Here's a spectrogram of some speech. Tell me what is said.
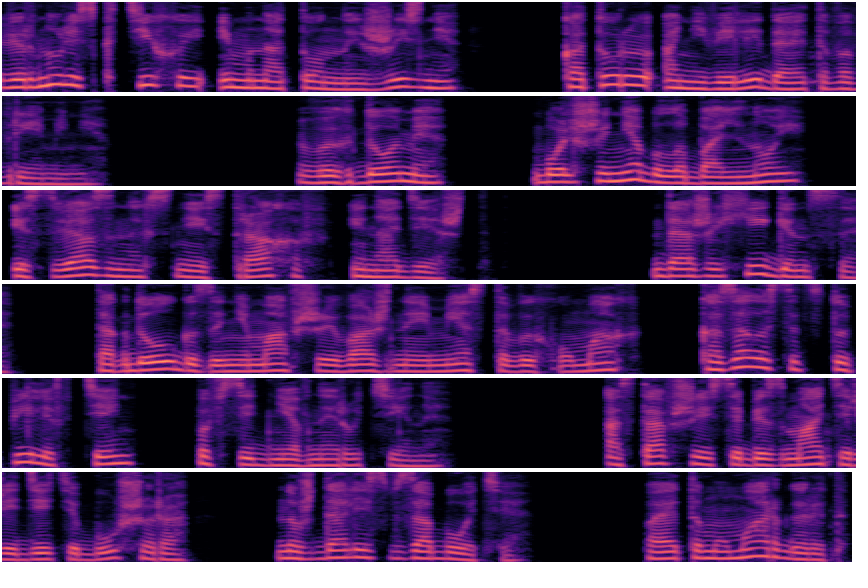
вернулись к тихой и монотонной жизни, которую они вели до этого времени. В их доме больше не было больной и связанных с ней страхов и надежд. Даже Хиггинсы, так долго занимавшие важное место в их умах, казалось, отступили в тень повседневной рутины. Оставшиеся без матери дети Бушера нуждались в заботе, поэтому Маргарет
